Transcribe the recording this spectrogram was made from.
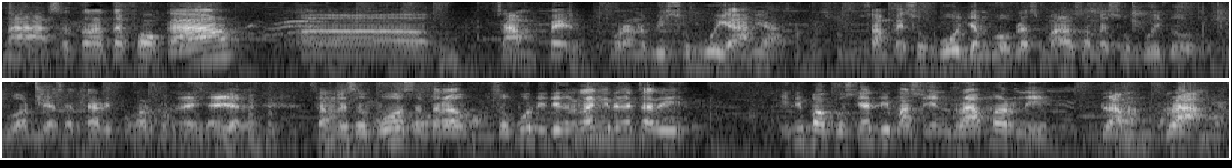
Nah setelah tes vokal eh, sampai kurang lebih subuh ya. Iya, sampai subuh. sampai subuh jam 12 malam sampai subuh itu. Luar biasa cari pengorbanannya ya kan. sampai subuh setelah subuh didengar lagi dengan cari. Ini bagusnya dimasukin drummer nih drum Drum, drum. iya.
